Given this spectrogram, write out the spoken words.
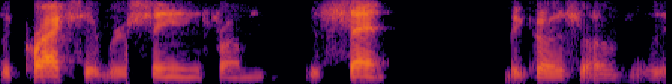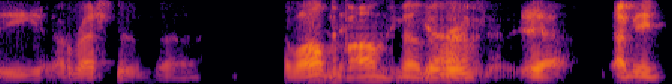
the cracks that we're seeing from dissent because of the arrest of uh, Navalny. Navalny In other yeah. words, yeah. I mean,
